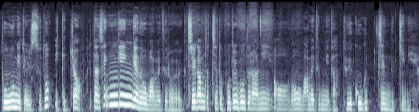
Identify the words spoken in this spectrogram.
도움이 될 수도 있겠죠. 일단 생긴 게 너무 마음에 들어요. 질감 자체도 보들보들하니 어, 너무 마음에 듭니다. 되게 고급진 느낌이에요.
